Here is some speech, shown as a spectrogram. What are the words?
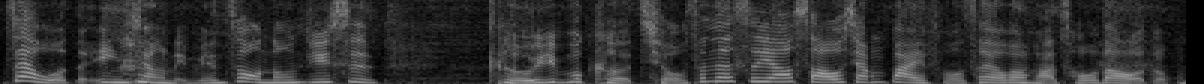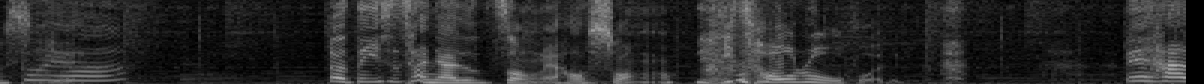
在我的印象里面，这种东西是可遇不可求，真的是要烧香拜佛才有办法抽到的东西。那我第一次参加就中了，好爽哦！你一抽入魂，因为他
